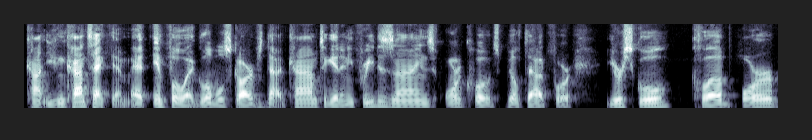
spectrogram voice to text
Con- you can contact them at info at globalscarves.com to get any free designs or quotes built out for your school, club, or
